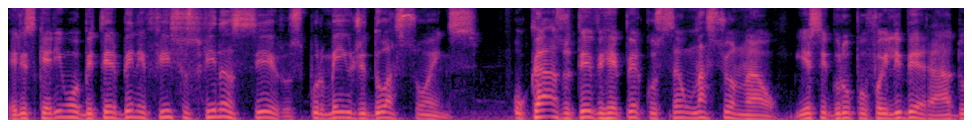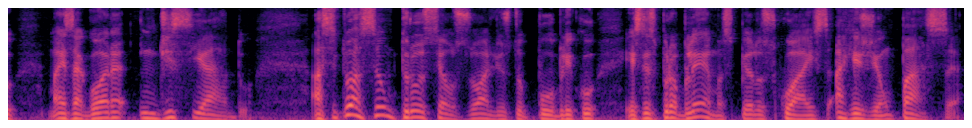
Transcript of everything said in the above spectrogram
eles queriam obter benefícios financeiros por meio de doações. O caso teve repercussão nacional e esse grupo foi liberado, mas agora indiciado. A situação trouxe aos olhos do público esses problemas pelos quais a região passa.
